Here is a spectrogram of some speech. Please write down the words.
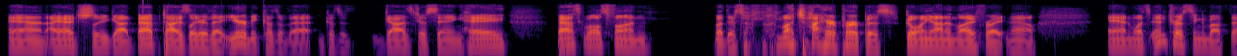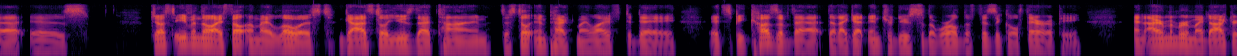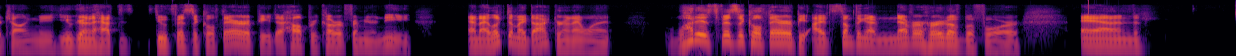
and I actually got baptized later that year because of that, because it, God's just saying, hey, basketball is fun, but there's a much higher purpose going on in life right now. And what's interesting about that is just even though I felt on my lowest, God still used that time to still impact my life today. It's because of that that I got introduced to the world of physical therapy. And I remember my doctor telling me, you're going to have to do physical therapy to help recover from your knee. And I looked at my doctor and I went, what is physical therapy? I've something I've never heard of before. And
